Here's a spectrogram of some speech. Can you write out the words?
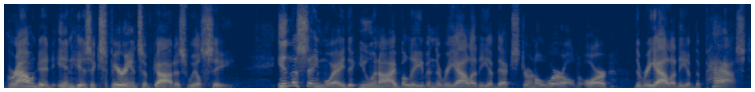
grounded in his experience of God, as we'll see in the same way that you and I believe in the reality of the external world or the reality of the past.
